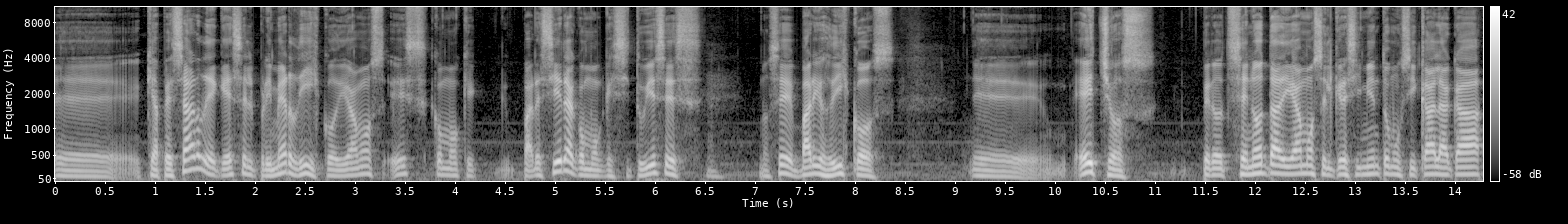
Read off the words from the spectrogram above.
eh, que a pesar de que es el primer disco, digamos, es como que pareciera como que si tuvieses, no sé, varios discos eh, hechos, pero se nota, digamos, el crecimiento musical acá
